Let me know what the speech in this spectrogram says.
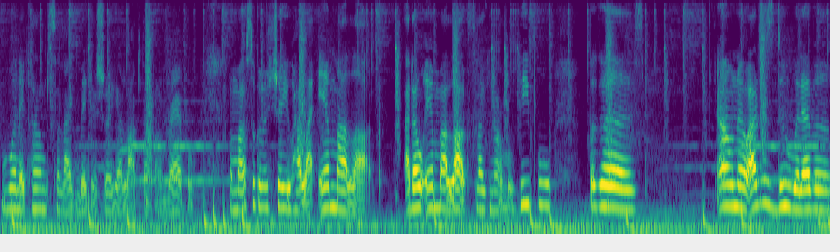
when it comes to like making sure your lock don't unravel. I'm also gonna show you how I end my lock. I don't end my locks like normal people because I don't know, I just do whatever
